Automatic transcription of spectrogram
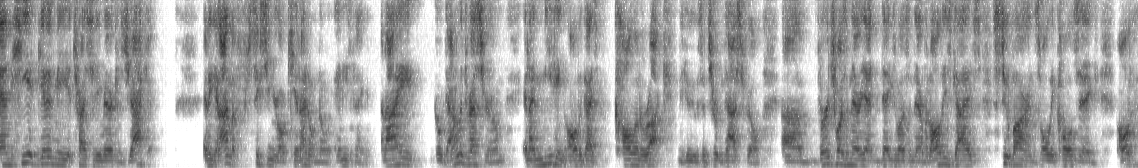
and he had given me a Tri City Americans jacket. And again, I'm a 16 year old kid. I don't know anything. And I go down to the dressing room and I'm meeting all the guys. Colin Ruck, who was in Nashville. Uh, Verge wasn't there yet. Deggs wasn't there, but all these guys, Stu Barnes, Ole Kolzig, all,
